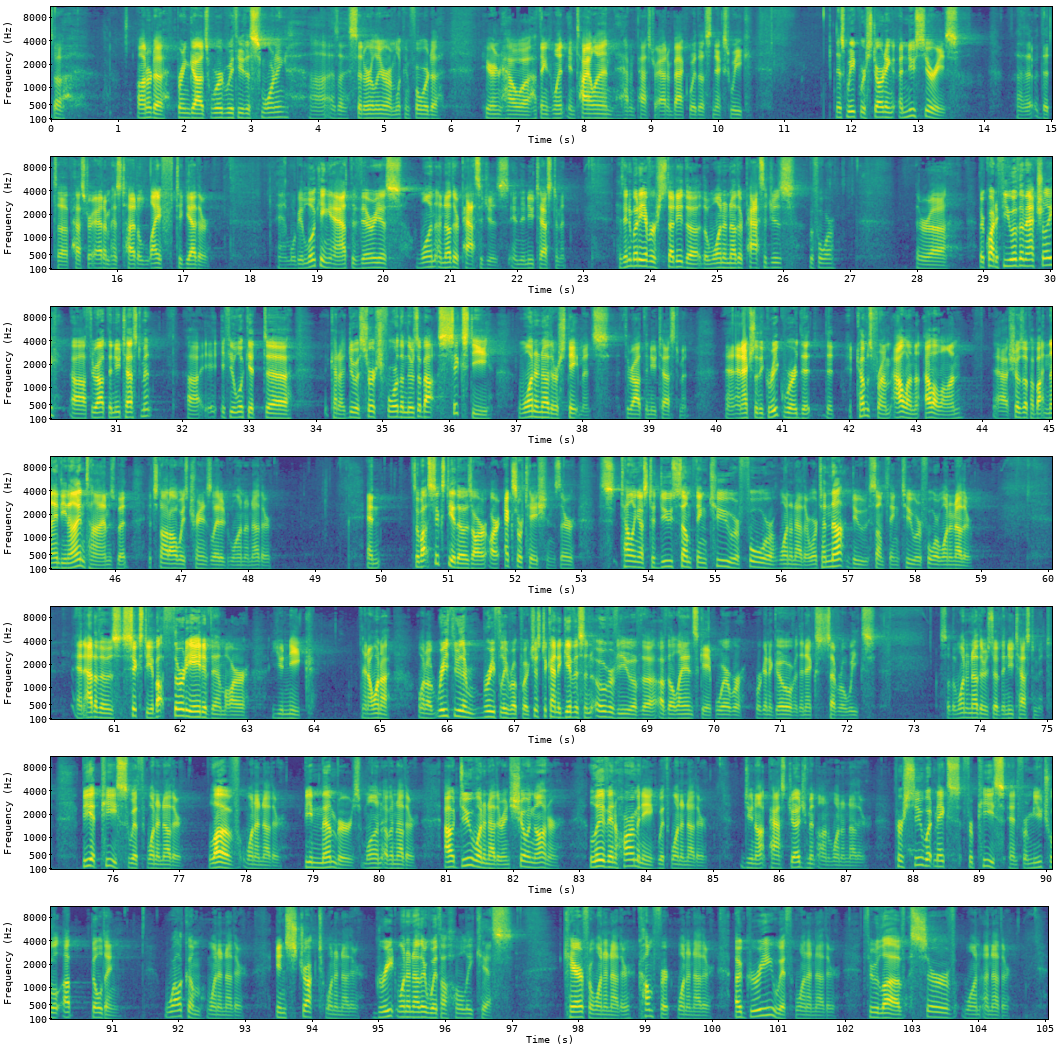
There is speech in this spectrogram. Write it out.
So, honor to bring God's word with you this morning. Uh, as I said earlier, I'm looking forward to hearing how, uh, how things went in Thailand, having Pastor Adam back with us next week. This week, we're starting a new series uh, that, that uh, Pastor Adam has titled Life Together. And we'll be looking at the various one another passages in the New Testament. Has anybody ever studied the, the one another passages before? They're uh, there are quite a few of them, actually, uh, throughout the New Testament. Uh, if you look at, uh, kind of do a search for them, there's about 60 one another statements throughout the New Testament. And, and actually, the Greek word that, that it comes from, allelon, uh, shows up about 99 times, but it's not always translated one another. And so, about 60 of those are, are exhortations. They're telling us to do something to or for one another, or to not do something to or for one another. And out of those 60, about 38 of them are unique. And I want to want to read through them briefly, real quick, just to kind of give us an overview of the of the landscape where we're we're going to go over the next several weeks. So the one another's of the New Testament. Be at peace with one another. Love one another. Be members one of another. Outdo one another in showing honor. Live in harmony with one another. Do not pass judgment on one another. Pursue what makes for peace and for mutual upbuilding. Welcome one another. Instruct one another. Greet one another with a holy kiss. Care for one another. Comfort one another. Agree with one another. Through love, serve one another.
